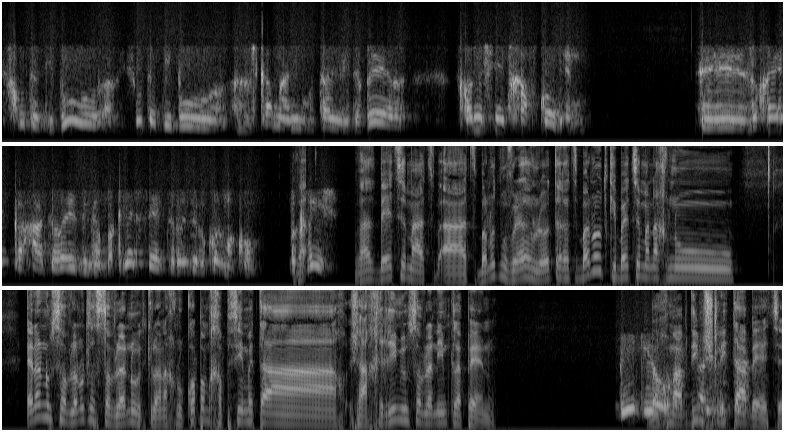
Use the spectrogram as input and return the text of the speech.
זכות הדיבור, על רשות הדיבור, על כמה אני מותר לי לדבר. כל מי שנדחף קודם אה, זוכה, ככה אתה רואה את זה גם בכנסת, אתה רואה את זה בכל מקום. בכביש. ואז בעצם העצ... העצבנות מובילה אותנו ליותר עצבנות, כי בעצם אנחנו... אין לנו סבלנות לסבלנות, כאילו אנחנו כל פעם מחפשים את ה... שהאחרים יהיו סבלניים כלפינו. בדיוק. ואנחנו מאבדים שליטה בעצם.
